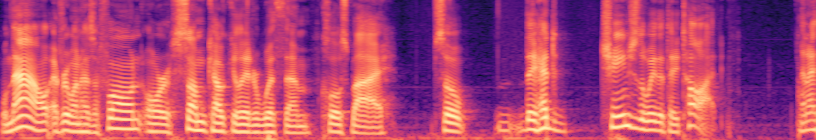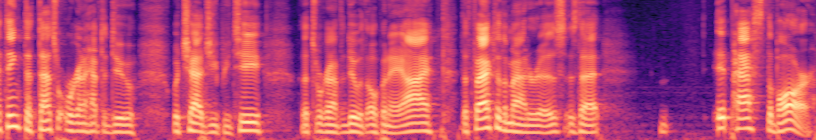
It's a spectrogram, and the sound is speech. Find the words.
Well, now everyone has a phone or some calculator with them close by so they had to change the way that they taught. And I think that that's what we're going to have to do with ChatGPT. That's what we're going to have to do with OpenAI. The fact of the matter is, is that it passed the bar.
